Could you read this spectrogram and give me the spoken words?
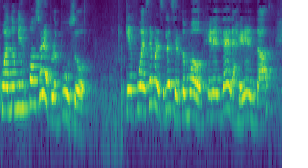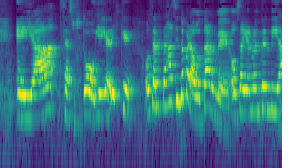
Cuando mi esposo le propuso que fuese, por decirlo de cierto modo, gerente de las gerentas, ella se asustó y ella dice que, o sea, lo estás haciendo para votarme. O sea, ella no entendía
